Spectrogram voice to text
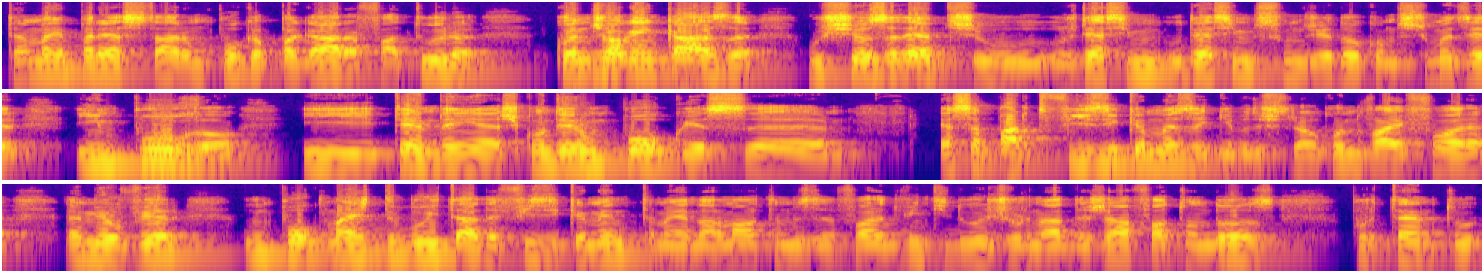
também parece estar um pouco a pagar a fatura. Quando joga em casa, os seus adeptos, o, décimo, o décimo segundo jogador, como se costuma dizer, empurram e tendem a esconder um pouco esse essa parte física, mas a equipa do Estrela, quando vai fora, a meu ver, um pouco mais debilitada fisicamente, também é normal, estamos a fora de 22 jornadas já, faltam 12, portanto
